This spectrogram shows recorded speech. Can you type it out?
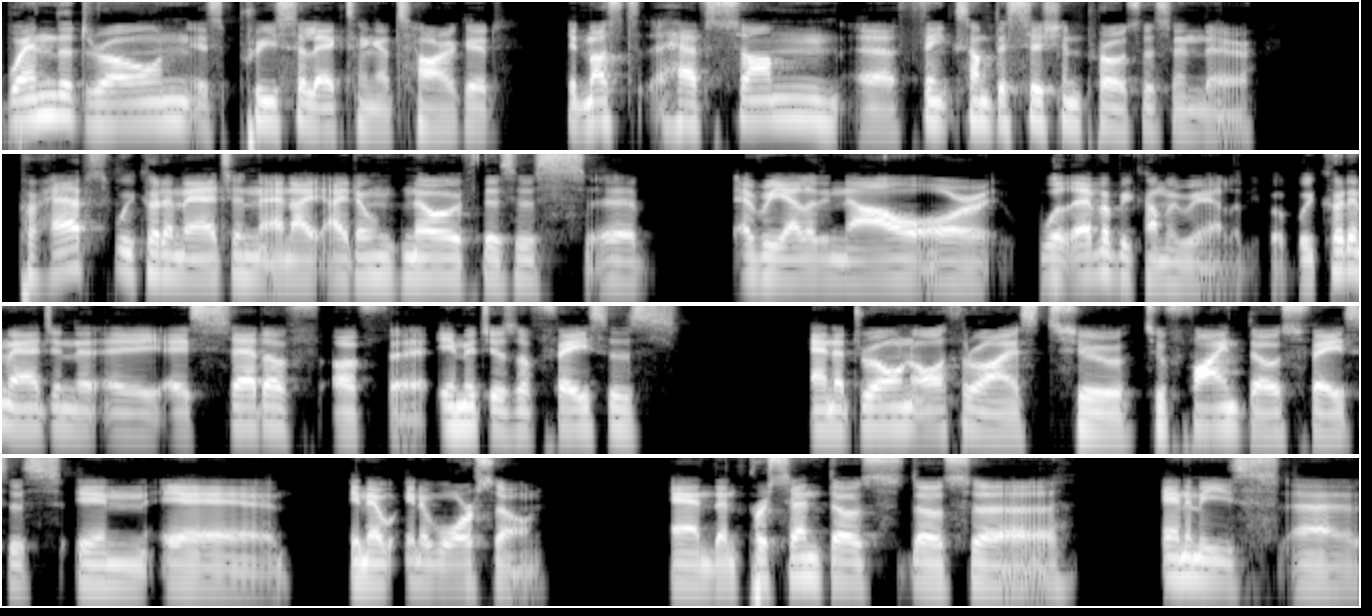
When the drone is pre-selecting a target, it must have some uh, think some decision process in there. Perhaps we could imagine, and I, I don't know if this is uh, a reality now or will ever become a reality, but we could imagine a, a set of of uh, images of faces and a drone authorized to to find those faces in a in a in a war zone and then present those those uh, enemies uh,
